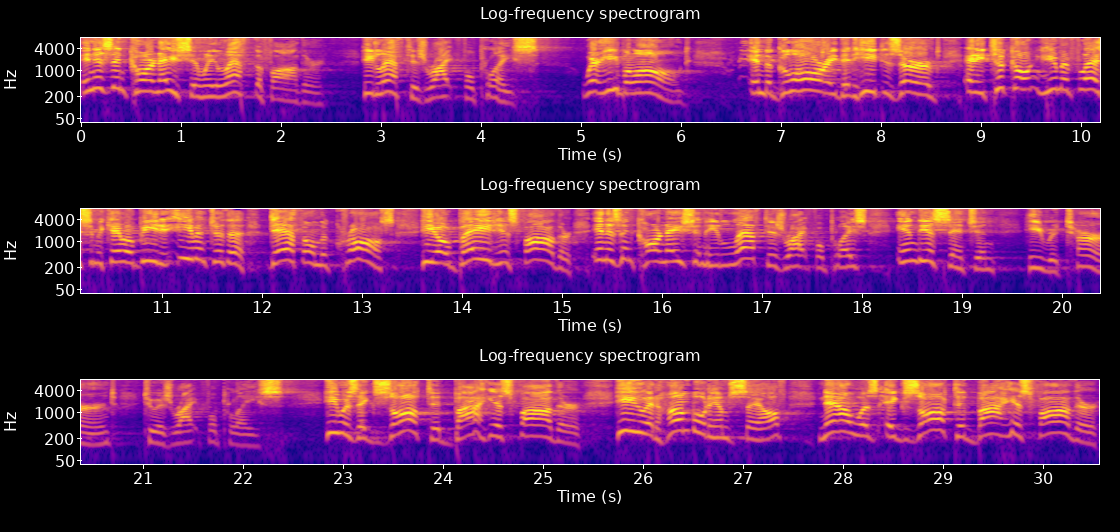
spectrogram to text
In his incarnation, when he left the Father, he left his rightful place where he belonged in the glory that he deserved. And he took on human flesh and became obedient, even to the death on the cross. He obeyed his Father. In his incarnation, he left his rightful place. In the ascension, he returned to his rightful place. He was exalted by his Father. He who had humbled himself now was exalted by his Father.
